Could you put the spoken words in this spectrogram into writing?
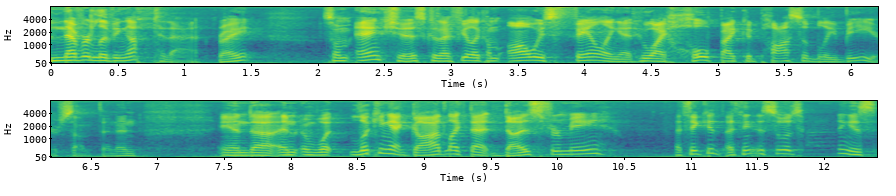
never living up to that, right? So I'm anxious because I feel like I'm always failing at who I hope I could possibly be or something. And, and, uh, and, and, what looking at God like that does for me, I think, it, I think this is what's happening, is,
